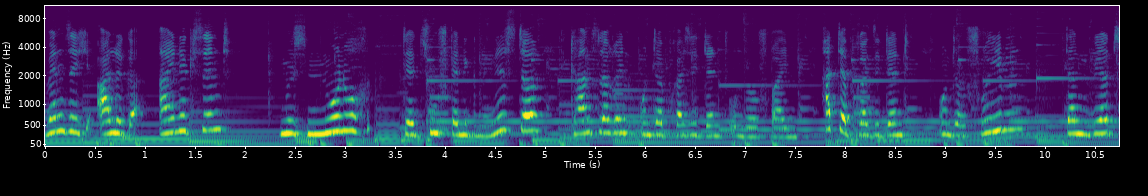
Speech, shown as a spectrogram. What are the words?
Wenn sich alle geeinigt sind, müssen nur noch der zuständige Minister, die Kanzlerin und der Präsident unterschreiben. Hat der Präsident unterschrieben, dann wird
